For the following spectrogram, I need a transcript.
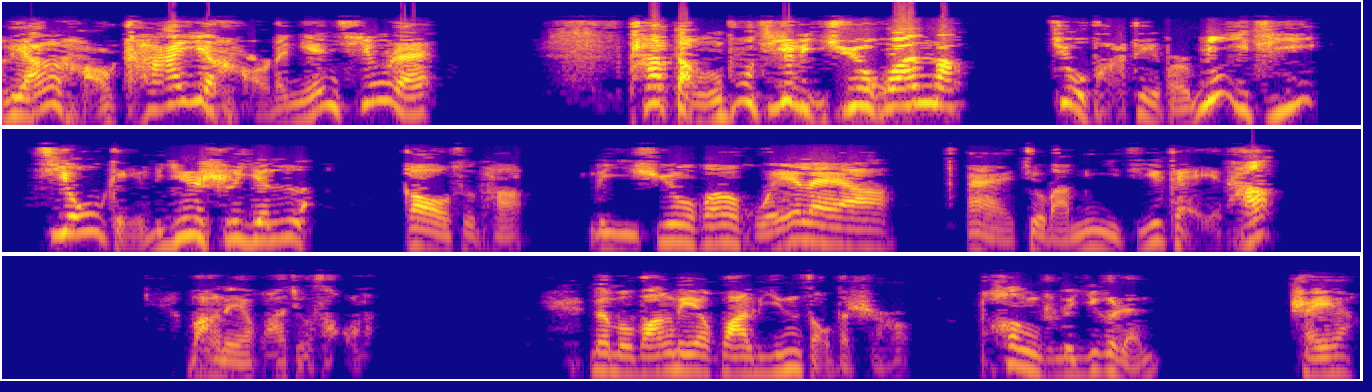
两好差一好的年轻人，他等不及李寻欢呢，就把这本秘籍交给林诗音了，告诉他李寻欢回来呀，哎，就把秘籍给他。王莲花就走了。那么王莲花临走的时候，碰着了一个人，谁呀？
